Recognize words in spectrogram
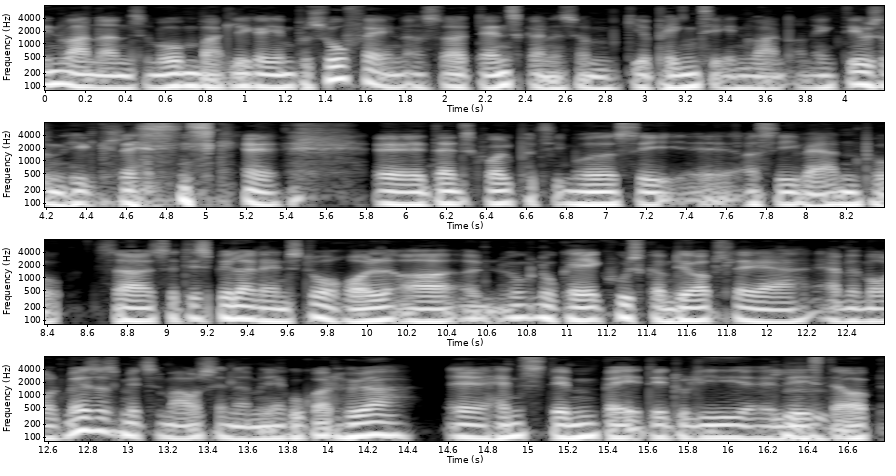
indvandrerne, som åbenbart ligger hjemme på sofaen, og så danskerne, som giver penge til indvandrerne. Ikke? Det er jo sådan en helt klassisk øh, Dansk Folkeparti-måde at se, øh, at se verden på. Så, så det spiller da en stor rolle, og nu, nu kan jeg ikke huske, om det opslag er, er med Morten Messersmith som afsender, men jeg kunne godt høre øh, hans stemme bag det, du lige øh, læste op.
